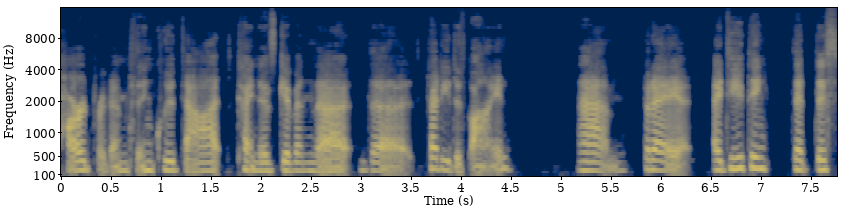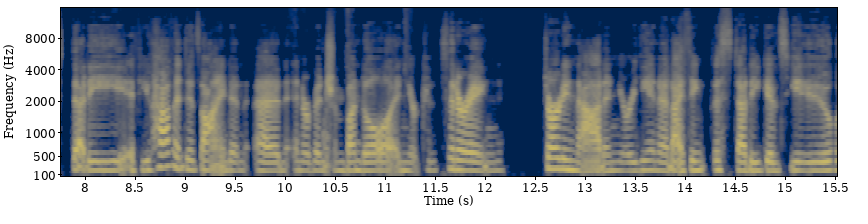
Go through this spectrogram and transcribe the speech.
hard for them to include that kind of given the the study design. Um, but I I do think that this study, if you haven't designed an, an intervention bundle and you're considering starting that in your unit, I think this study gives you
